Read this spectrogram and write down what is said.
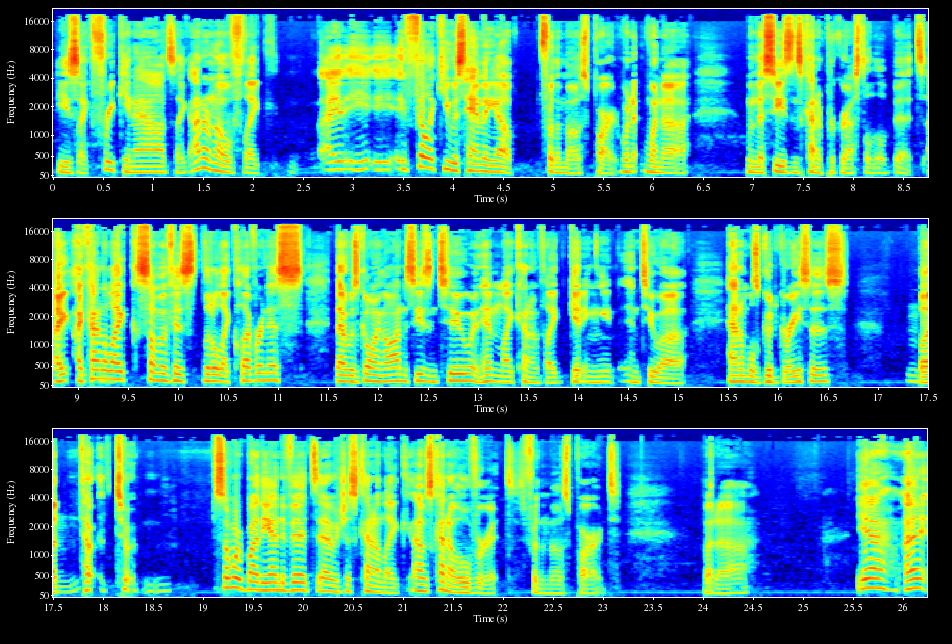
he's like freaking out. It's like I don't know if like I, I feel like he was hamming up for the most part when when uh when the seasons kind of progressed a little bit. I, I kind of like some of his little like cleverness that was going on in season two, and him like kind of like getting into uh Hannibal's good graces. But Mhm. t- t- somewhere by the end of it, I was just kind of like I was kind of over it for the most part. But uh, yeah, I.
